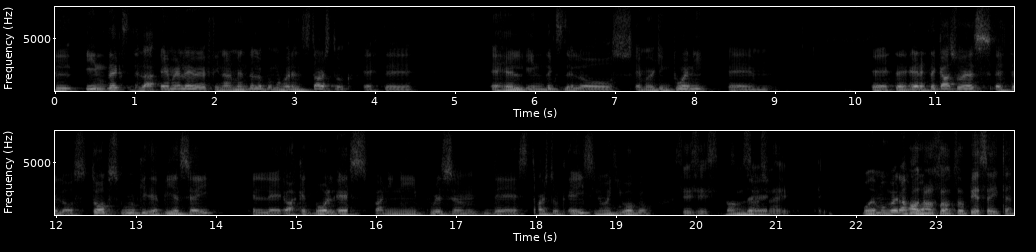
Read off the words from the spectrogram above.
el index de la MLB finalmente lo podemos ver en Starstock. Este, es el index de los Emerging 20. eh, este, en este caso es este, los tops rookies de PSA. El de basquetbol es Panini Prism de Starstock A, si no me equivoco. Sí, sí, son Donde-. Podemos ver a No, jugadores. no, son, son PSA 10.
